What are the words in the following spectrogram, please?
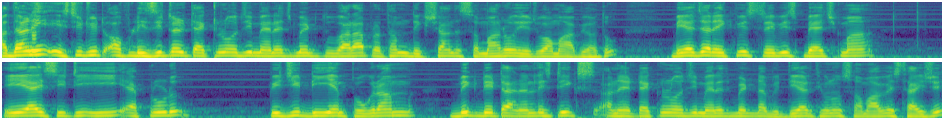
Adani institute of digital technology management દ્વારા પ્રથમ દીક્ષાંત સમારોહ યોજવામાં આવ્યો હતો. બે હજાર એકવીસ ત્રેવીસ બેચમાં AICTE approved PGDM program big data analytics અને ટેકનોલોજી મેનેજમેન્ટના વિદ્યાર્થીઓનો સમાવેશ થાય છે.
